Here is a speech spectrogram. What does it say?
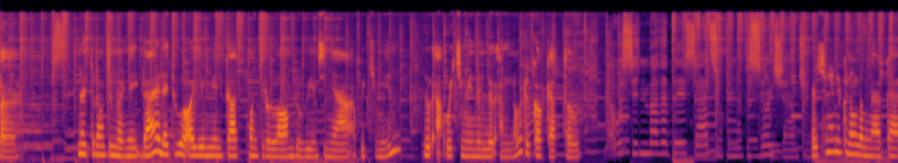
ពិល នៅត្រង់ចំណុចនេះដែរដែលធ្វើឲ្យយើងមានការភ័ន្តច្រឡំរវាងសញ្ញាវិជ្ជមានឬអវិជ្ជមាននៅលើអាណូតឬក៏កាថូតដូច្នេះនៅក្នុងដំណើរការ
